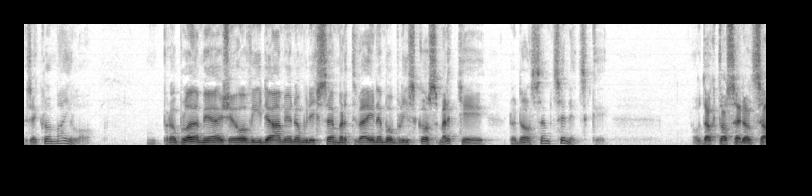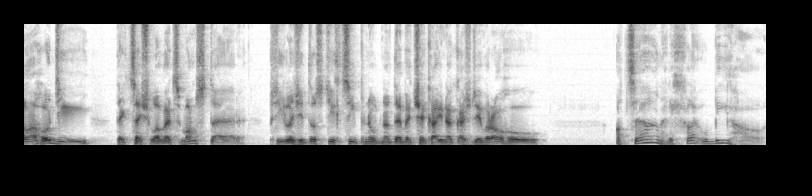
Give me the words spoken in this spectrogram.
řekl Milo. Problém je, že ho výdám jenom, když jsem mrtvej nebo blízko smrti, dodal jsem cynicky. No tak to se docela hodí, teď seš lovec monster, příležitosti chcípnout na tebe čekají na každém rohu. Oceán rychle ubíhal.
